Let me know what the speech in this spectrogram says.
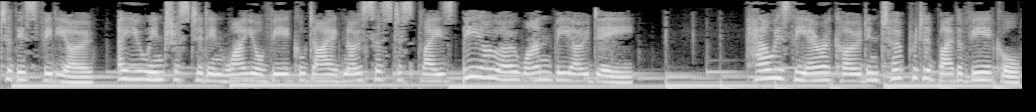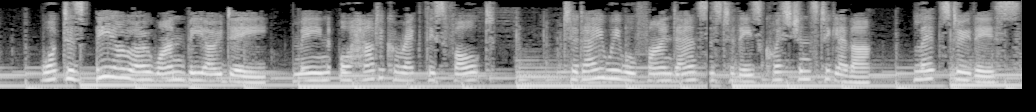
to this video. Are you interested in why your vehicle diagnosis displays B001B0D? How is the error code interpreted by the vehicle? What does B001B0D mean, or how to correct this fault? Today we will find answers to these questions together. Let's do this.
